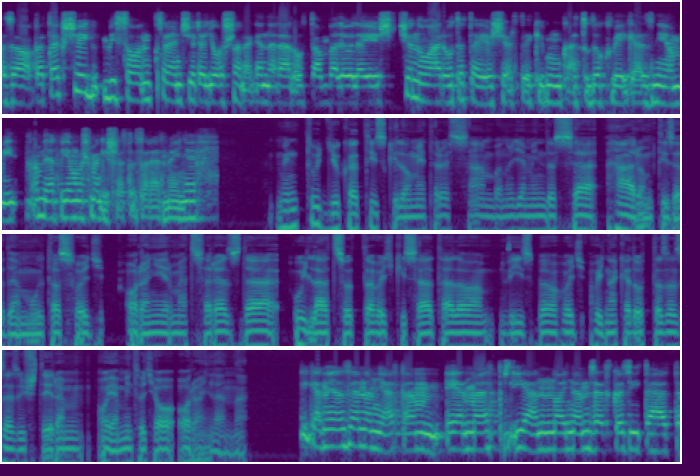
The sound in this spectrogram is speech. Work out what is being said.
ez a betegség, viszont szerencsére gyorsan regenerálódtam belőle, és január óta teljes értékű munkát tudok végezni, amit, aminek ugye most meg is lett az eredménye. Mint tudjuk, a 10 kilométeres számban ugye mindössze három tizeden múlt az, hogy aranyérmet szerez, de úgy látszott, hogy kiszálltál a vízbe, hogy, hogy neked ott az az ezüstérem olyan, mintha arany lenne. Igen, én azért nem nyertem érmet ilyen nagy nemzetközi, tehát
